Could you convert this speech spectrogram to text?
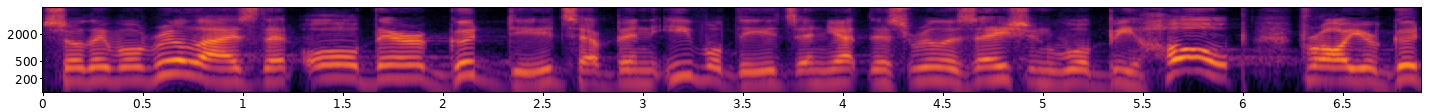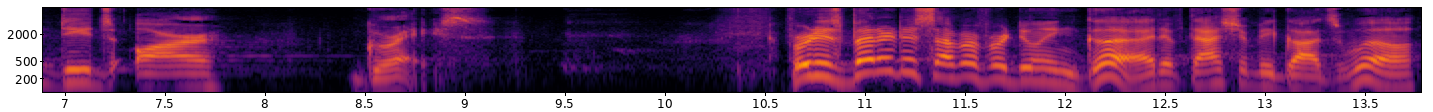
So they will realize that all their good deeds have been evil deeds, and yet this realization will be hope for all your good deeds are grace. For it is better to suffer for doing good, if that should be God's will,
